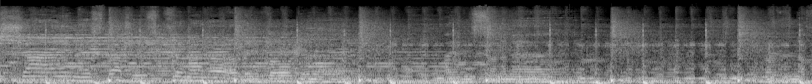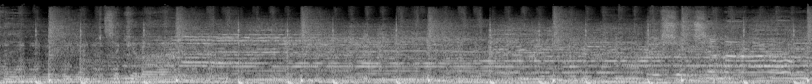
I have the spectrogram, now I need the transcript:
The shyness that is criminally vulgar. Am son and heir of nothing in particular. You shut your mouth.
